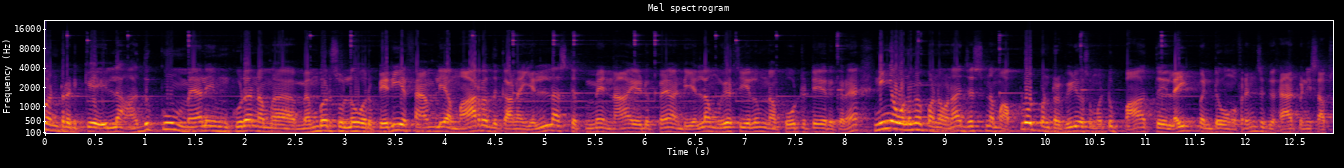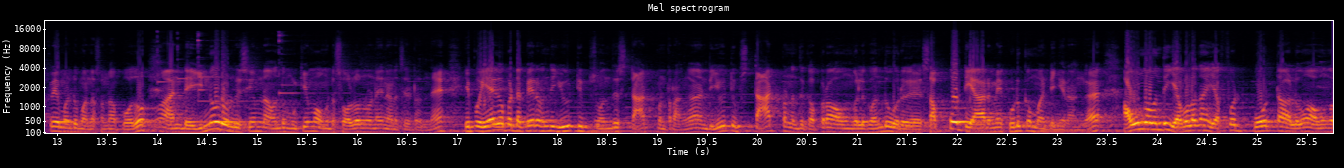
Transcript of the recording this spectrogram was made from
ஹண்ட்ரட் கே இல்லை அதுக்கும் மேலேயும் கூட நம்ம மெம்பர்ஸ் உள்ள ஒரு பெரிய ஃபேமிலியாக மாறுறதுக்கான எல்லா ஸ்டெப்புமே நான் எடுப்பேன். அண்ட் எல்லா முயற்சிகளும் நான் போட்டுட்டே இருக்கிறேன். நீங்கள் ஒன்றுமே பண்ண ஜஸ்ட் நம்ம அப்லோட் பண்ணுற வீடியோஸை மட்டும் பார்த்து லைக் பண்ணிட்டு உங்கள் ஃப்ரெண்ட்ஸுக்கு ஷேர் பண்ணி சப்ஸ்கிரைப் மட்டும் பண்ண சொன்னால் போதும். அண்ட் இன்னொரு ஒரு விஷயம் நான் வந்து முக்கியமாக அவங்கள்ட்ட சொல்லணும்னே நினச்சிட்டு இருந்தேன். இப்போ ஏகப்பட்ட பேர் வந்து யூடியூப்ஸ் வந்து ஸ்டார்ட் பண்ணுறாங்க அண்ட் யூடியூப் ஸ்டார்ட் பண்ணதுக்கப்புறம் அவங்களுக்கு வந்து ஒரு சப்போர்ட் யாருமே கொடுக்க மாட்டேங்கிறாங்க. அவங்க வந்து எவ்வளோ தான் எஃபர்ட் போட்டாலும் அவங்க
